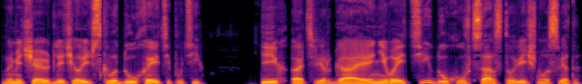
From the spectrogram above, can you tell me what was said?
намечают для человеческого духа эти пути. Их отвергая, не войти духу в царство вечного света,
